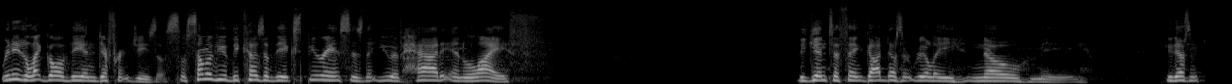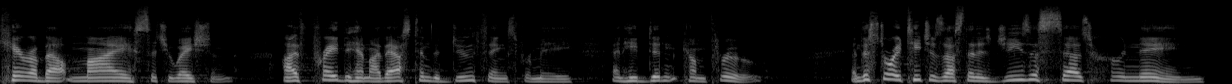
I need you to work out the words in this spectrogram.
we need to let go of the indifferent Jesus. So, some of you, because of the experiences that you have had in life, begin to think God doesn't really know me. He doesn't care about my situation. I've prayed to Him, I've asked Him to do things for me, and He didn't come through. And this story teaches us that as Jesus says her name,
